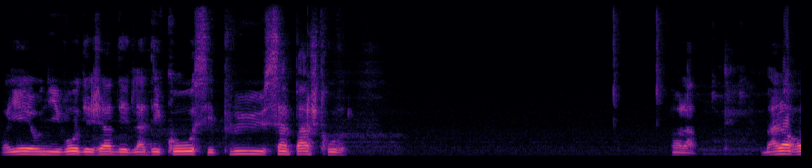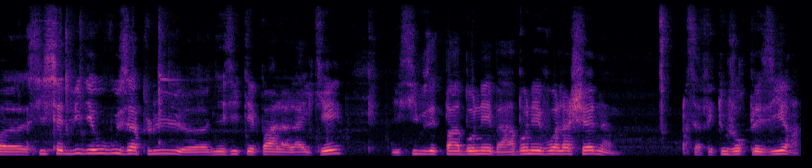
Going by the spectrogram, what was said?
Voyez, au niveau déjà de la déco, c'est plus sympa, je trouve. Voilà. Bah alors, euh, si cette vidéo vous a plu, euh, n'hésitez pas à la liker. Et si vous n'êtes pas abonné, bah, abonnez-vous à la chaîne. Ça fait toujours plaisir.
